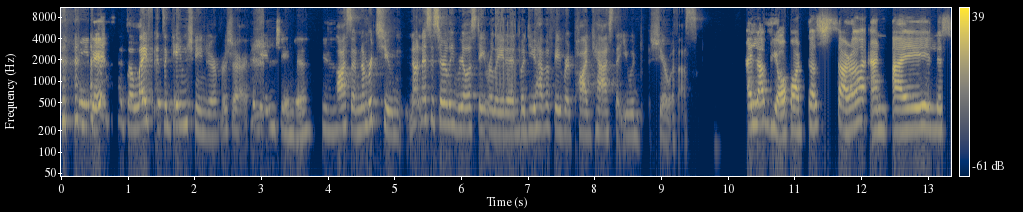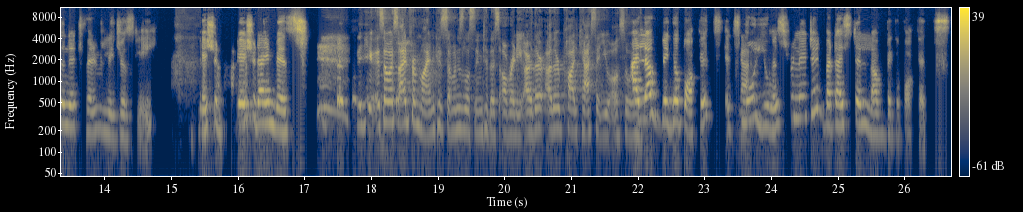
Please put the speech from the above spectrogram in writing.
Read it. it's a life, it's a game changer for sure. A game changer. Yeah. Awesome. Number two, not necessarily real estate related, but do you have a favorite podcast that you would share with us? I love your podcast, Sarah, and I listen it very religiously where should where should I invest? Thank you. So aside from mine, because someone's listening to this already, are there other podcasts that you also? Enjoy? I love Bigger Pockets. It's yeah. more US related, but I still love Bigger Pockets.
